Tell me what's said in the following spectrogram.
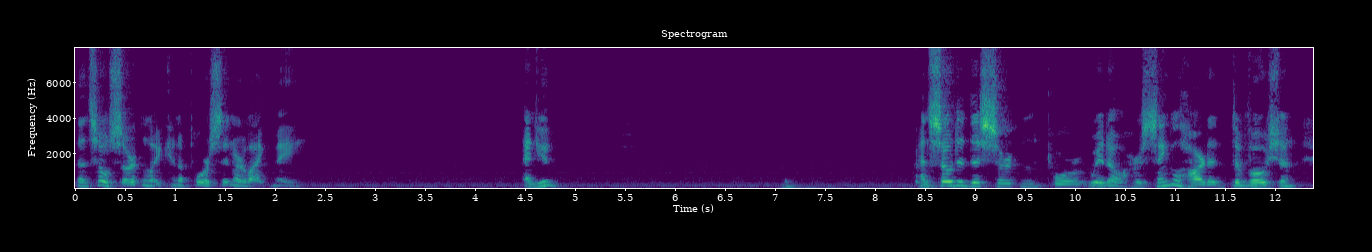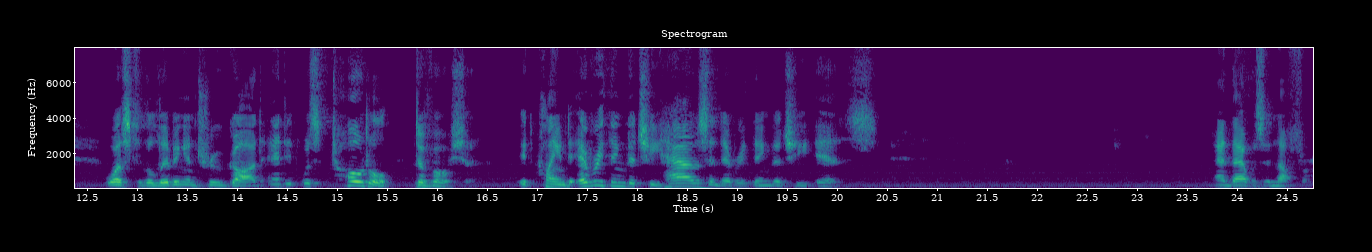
then so certainly can a poor sinner like me. And you. And so did this certain poor widow. Her single hearted devotion was to the living and true God, and it was total devotion. It claimed everything that she has and everything that she is. And that was enough for her.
